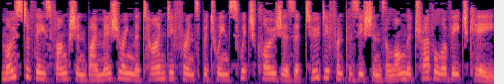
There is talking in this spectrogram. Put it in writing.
Most of these function by measuring the time difference between switch closures at two different positions along the travel of each key.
